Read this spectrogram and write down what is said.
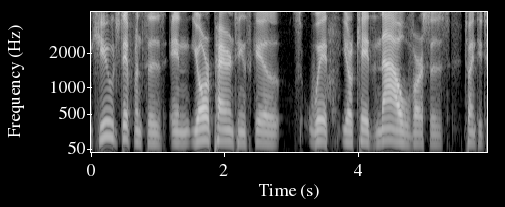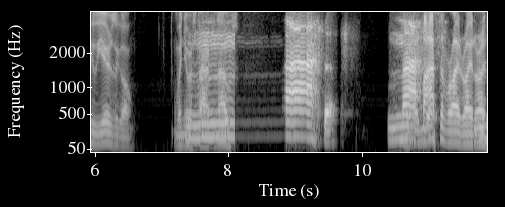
huge differences in your parenting skills with your kids now versus twenty two years ago when you were starting out? Massive. Oh, Massive. massive, right, right, right.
